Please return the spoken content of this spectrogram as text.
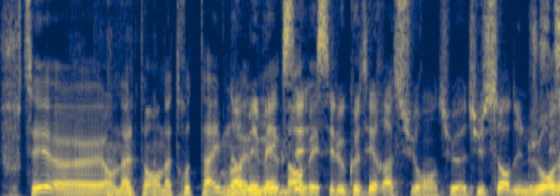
Tu sais, euh, on a le temps, on a trop de time. dans Non la mais vie. mec, c'est mais c'est le côté rassurant, tu vois. Tu sors d'une journée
